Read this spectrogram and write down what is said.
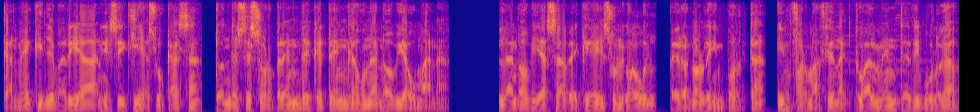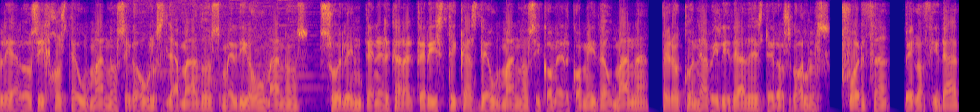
Kaneki llevaría a Nishiki a su casa, donde se sorprende que tenga una novia humana. La novia sabe que es un ghoul, pero no le importa, información actualmente divulgable a los hijos de humanos y ghouls llamados medio humanos, suelen tener características de humanos y comer comida humana, pero con habilidades de los ghouls, fuerza, velocidad,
